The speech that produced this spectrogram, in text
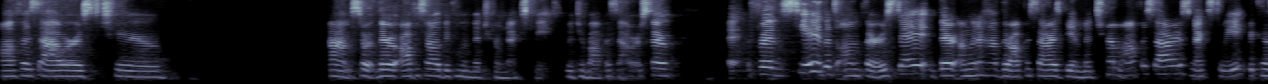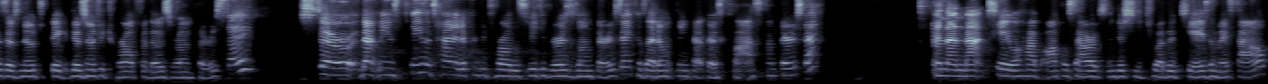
office hours to, um, so their office hour will become a midterm next week, midterm office hours. So for the TA that's on Thursday, there I'm going to have their office hours be a midterm office hours next week because there's no big, there's no tutorial for those who are on Thursday. So that means please attend a different tutorial this week if yours is on Thursday because I don't think that there's class on Thursday. And then that TA will have office hours in addition to two other TAs and myself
